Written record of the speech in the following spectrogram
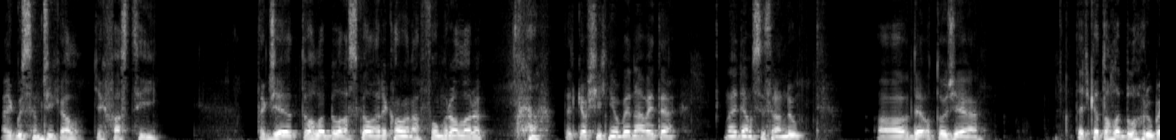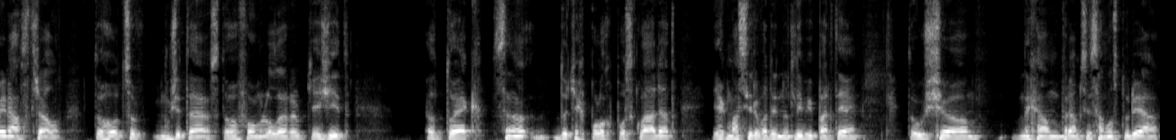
a jak už jsem říkal, těch fascí. Takže tohle byla skvělá reklama na foam roller. Teďka všichni objednávejte, najdám si srandu. Uh, jde o to, že teďka tohle byl hrubý nástřel toho, co můžete z toho foam rolleru těžit. To, jak se do těch poloh poskládat, jak masírovat jednotlivé partie, to už eh, nechám v rámci samostudia.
